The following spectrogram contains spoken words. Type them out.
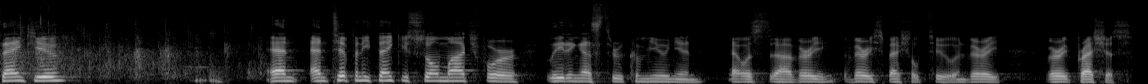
Thank you. And, and Tiffany, thank you so much for leading us through communion. That was uh, very, very special too, and very, very precious.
